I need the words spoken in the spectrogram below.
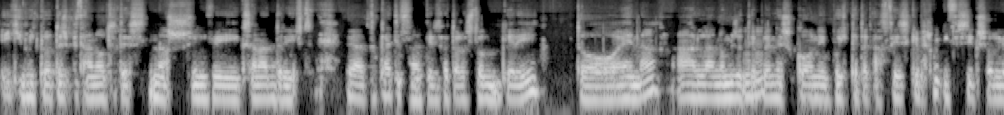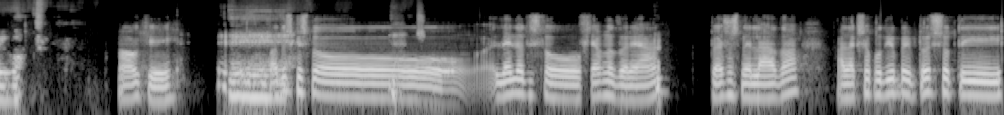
είχε μικρότερες πιθανότητες να σου συμβεί ξανά drift. Δηλαδή κάτι παρατήρησα τώρα στο γκρι, το ένα, αλλά νομίζω mm-hmm. ότι απλά είναι σκόνη που έχει κατακαθίσει και πρέπει να φυσήξω λίγο. Οκ. Okay. Ε... Πάντως και στο... λένε ότι στο φτιάχνουν δωρεάν, τουλάχιστον στην Ελλάδα, αλλά ξέρω από δύο περιπτώσεις ότι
